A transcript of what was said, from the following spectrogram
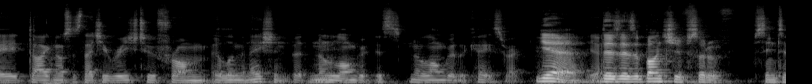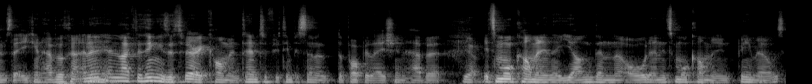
a diagnosis that you reach to from elimination, but no longer it's no longer the case, right? Yeah, Yeah. there's there's a bunch of sort of symptoms that you can have a look at, and, and mm. like the thing is, it's very common. Ten to fifteen percent of the population have it. Yeah. It's more common in the young than the old, and it's more common in females.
